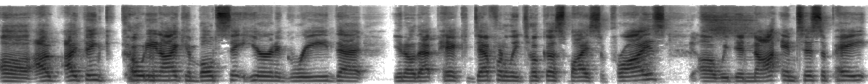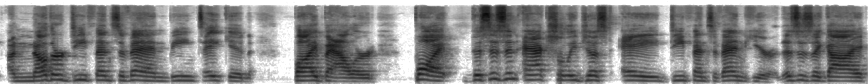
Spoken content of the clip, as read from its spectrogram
Uh, I, I think Cody and I can both sit here and agree that you know that pick definitely took us by surprise. Yes. Uh, we did not anticipate another defensive end being taken by Ballard. But this isn't actually just a defensive end here. This is a guy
